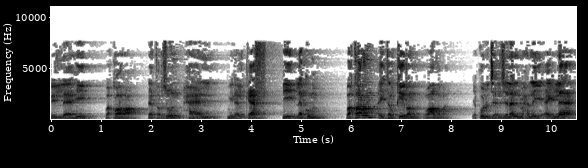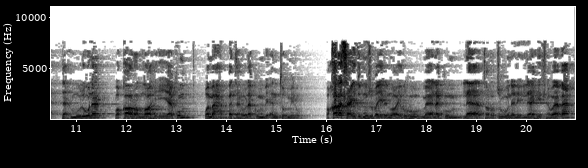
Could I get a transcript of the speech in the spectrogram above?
لله وقارا. لا ترجون حال من الكاف في لكم. وقارا أي توقيرا وعظمة يقول الجلال المحلي أي لا تأملون وقار الله إياكم ومحبته لكم بأن تؤمنوا. وقال سعيد بن جبير وغيره ما لكم لا ترجون لله ثوابا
